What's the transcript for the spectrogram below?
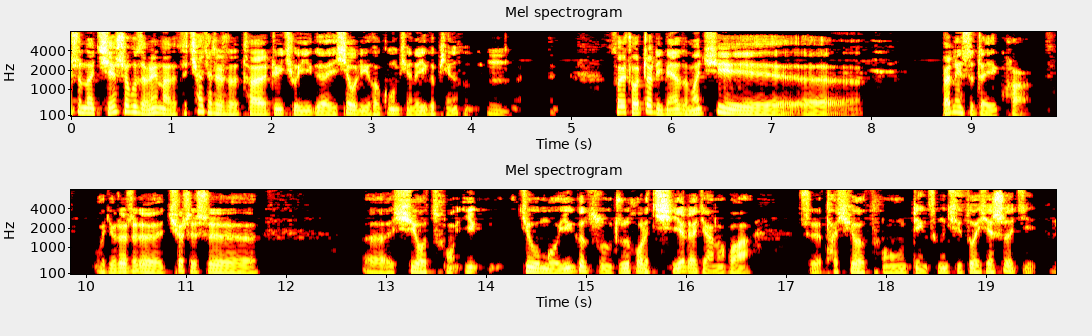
是呢，企业社会责任呢，它恰恰就是它追求一个效率和公平的一个平衡。嗯。所以说这里边怎么去呃 balance 这一块儿，我觉得这确实是呃需要从一就某一个组织或者企业来讲的话，是它需要从顶层去做一些设计。嗯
